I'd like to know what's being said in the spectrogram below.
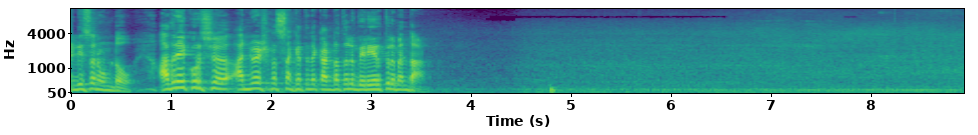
എഡിസൺ ഉണ്ടോ? അതിനെക്കുറിച്ച് അന്വേഷണ സംഘത്തിന്റെ കണ്ടെത്തലും വിലയിരുത്തലും എന്താണ് ആ,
